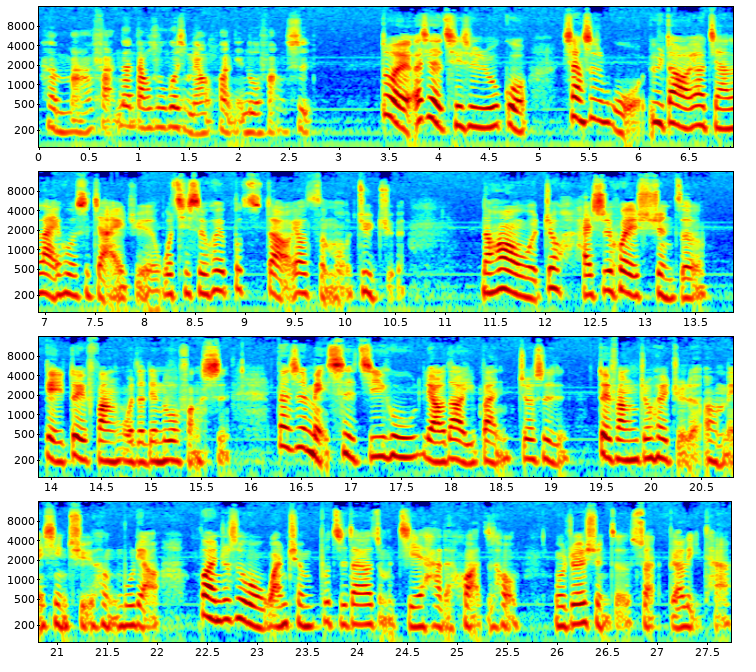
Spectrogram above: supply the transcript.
很麻烦。那当初为什么要换联络方式？对，而且其实如果像是我遇到要加赖或者是加 IG，我其实会不知道要怎么拒绝，然后我就还是会选择给对方我的联络方式。但是每次几乎聊到一半，就是对方就会觉得嗯没兴趣，很无聊，不然就是我完全不知道要怎么接他的话，之后我就会选择算了，不要理他。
